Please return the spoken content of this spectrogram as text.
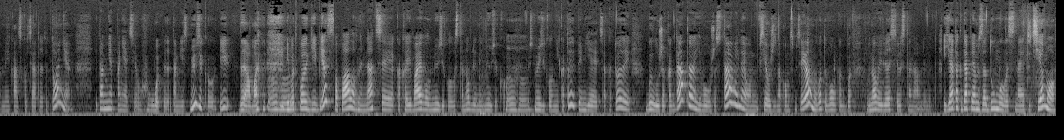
американского театра это Тони, и там нет понятия оперы, там есть мюзикл и драма. Uh-huh. И вот «Порги и бес» попала в номинации как revival мюзикл, восстановленный мюзикл. Uh-huh. То есть мюзикл не который премьерится, а который был уже когда-то, его уже ставили, он все уже знакомы с материалом, и вот его как бы в новой версии восстанавливают. И я тогда прям задумалась на эту тему,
